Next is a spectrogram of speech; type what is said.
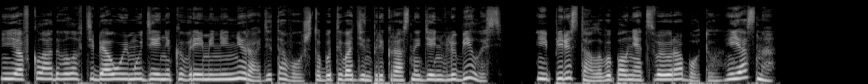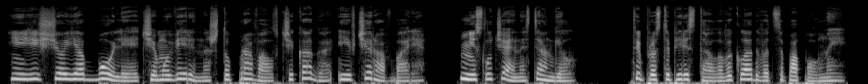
Я вкладывала в тебя уйму денег и времени не ради того, чтобы ты в один прекрасный день влюбилась и перестала выполнять свою работу, ясно? И еще я более чем уверена, что провал в Чикаго и вчера в баре не случайность, ангел. Ты просто перестала выкладываться по полной.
